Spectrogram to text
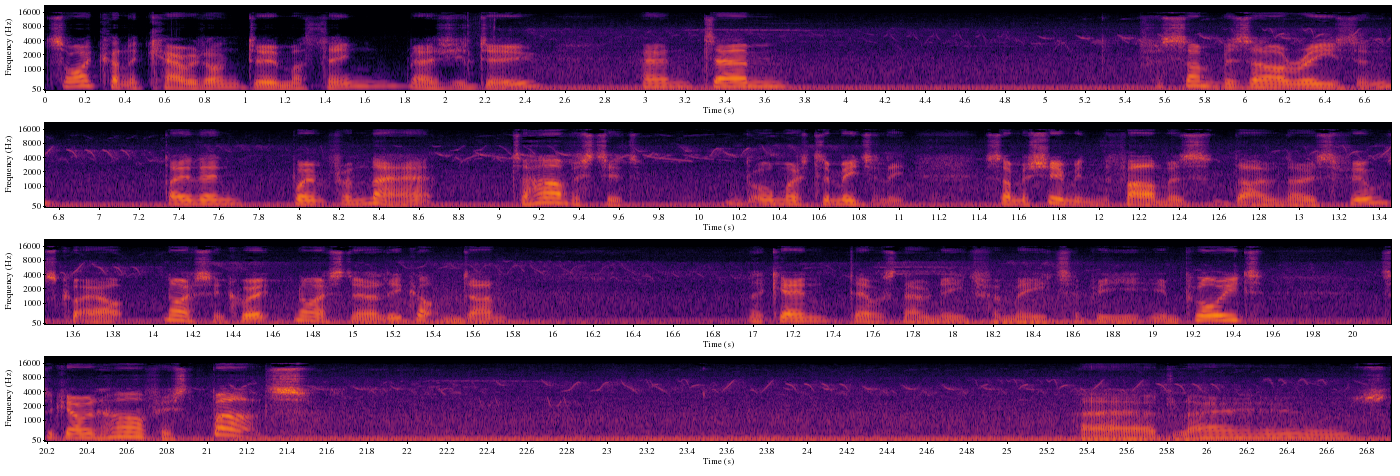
so I kind of carried on doing my thing as you do, and um, for some bizarre reason, they then went from that to harvested almost immediately. So I'm assuming the farmers that own those fields got out nice and quick, nice and early, got them done. Again, there was no need for me to be employed to go and harvest, but at last,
